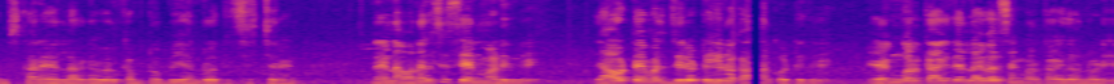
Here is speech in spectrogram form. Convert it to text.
ನಮಸ್ಕಾರ ಎಲ್ಲರಿಗೂ. ವೆಲ್ಕಮ್ ಟು ಬಿ ಎನ್ ರೋ ದಿಸ್ ಇಸ್ ಚರಣ್ ನಾನು ನಾವು ಅನಾಲಿಸಿಸ್ ಏನು ಮಾಡಿದ್ವಿ? ಯಾವ ಟೈಮಲ್ಲಿ ಜೀರೋ ಟು ಹೀರೋ ಕಾರ್ ಕೊಟ್ಟಿದ್ವಿ? ಹೆಂಗೆ ವರ್ಕ್ ಆಗಿದೆ? ಲೆವೆಲ್ಸ್ ಹೆಂಗೆ ವರ್ಕ್ ಆಗಿದೆ ನೋಡಿ.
